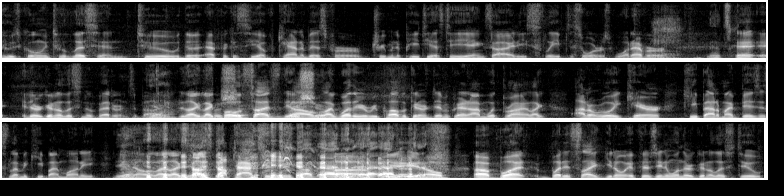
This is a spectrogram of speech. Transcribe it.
who's going to listen to the efficacy of cannabis for treatment of PTSD, anxiety, sleep disorders, whatever, That's eh, eh, they're going to listen to veterans about Yeah, it. Like like both sure. sides of the For aisle, sure. like whether you're Republican or Democrat, I'm with Brian. Like I don't really care. Keep out of my business. Let me keep my money. You know, like, like stop, stop taxing me. Stop adding- Uh, adding you know, uh, but but it's like you know, if there's anyone they're going to listen to,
